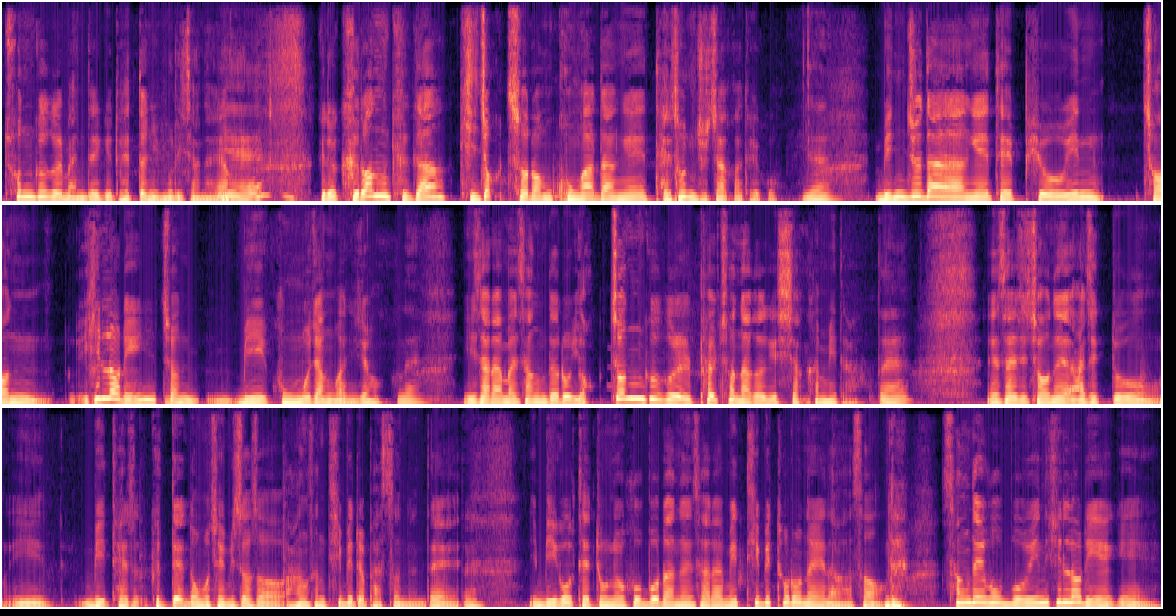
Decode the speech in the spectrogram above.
촌극을 만들기도 했던 인물이잖아요. 예. 그리고 그런 그가 기적처럼 공화당의 대선 주자가 되고 예. 민주당의 대표인 전 힐러리 전 미 국무장관이죠. 네. 이 사람을 상대로 역전극을 펼쳐나가기 시작합니다. 네. 네 사실 저는 아직도 이 미 대선 그때 너무 재밌어서 항상 TV를 봤었는데 네. 이 미국 대통령 후보라는 사람이 TV 토론회에 나와서 네. 상대 후보인 힐러리에게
